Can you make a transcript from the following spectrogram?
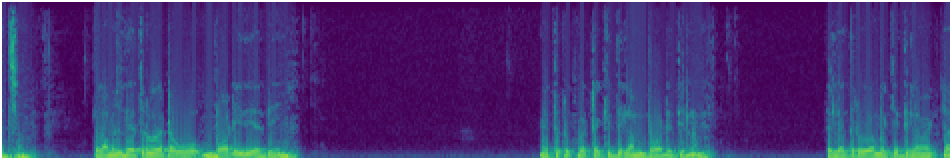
আচ্ছা তাহলে আমরা যদি এতটুকু একটা বডি দিয়ে দিই এতটুকু একটা কি দিলাম? বডি দিলাম। তাহলে এতটুকু আমরা কি দিলাম একটা?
